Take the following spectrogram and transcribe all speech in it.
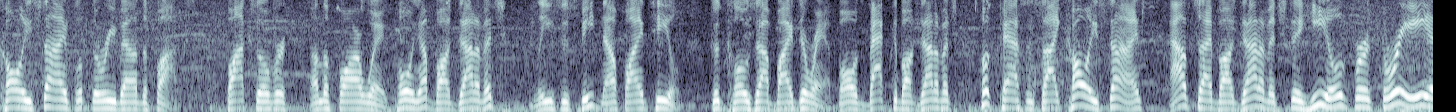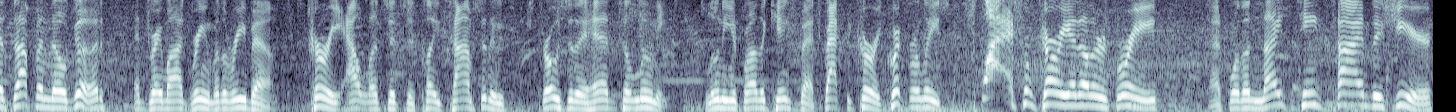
Cauley Stein flipped the rebound to Fox. Fox over on the far wing. Pulling up Bogdanovich Leaves his feet. Now finds Hield. Good closeout by Durant. Ball back to Bogdanovich. Hook pass inside. Cauley Stein. Outside Bogdanovich to Hield for three. It's up and no good. And Draymond Green with a rebound. Curry outlets it to Klay Thompson, who throws it ahead to Looney. Looney in front of the Kings bench. Back to Curry. Quick release. Splash from Curry, another three. And for the 19th time this year,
